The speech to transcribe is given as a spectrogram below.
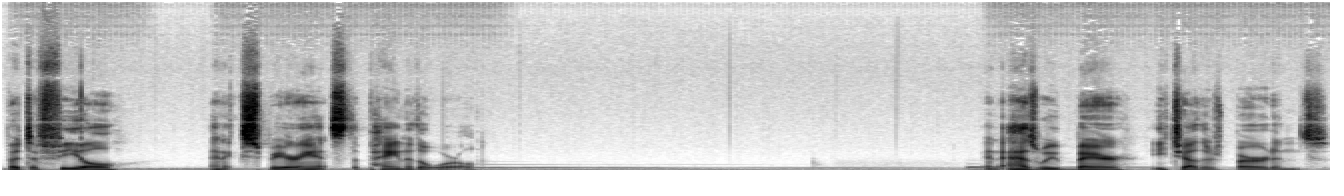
But to feel and experience the pain of the world. And as we bear each other's burdens,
